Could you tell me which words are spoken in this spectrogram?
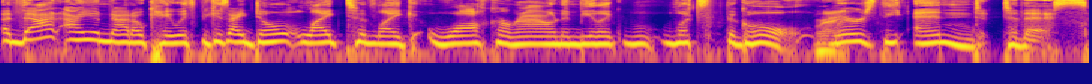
That I am not okay with because I don't like to like walk around and be like, what's the goal? Right. Where's the end to this?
